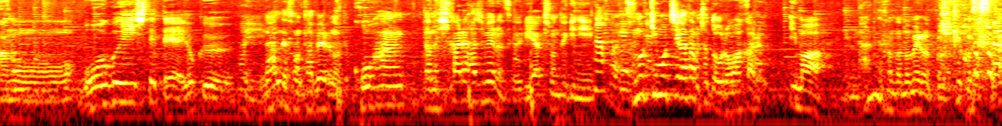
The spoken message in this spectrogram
分あのー大食いしててよく、はい。なんでその食べるのって後半あの惹かれ始めるんですけどリアクション的に。あその気持ちが多分ちょっと俺分かる。今えなんでそんな飲めるのって結構それを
